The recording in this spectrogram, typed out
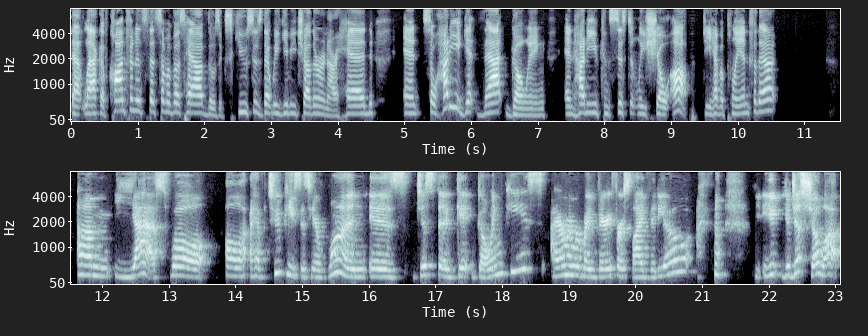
that lack of confidence that some of us have, those excuses that we give each other in our head. And so, how do you get that going? And how do you consistently show up? Do you have a plan for that? Um, yes. Well, I'll, I have two pieces here. One is just the get going piece. I remember my very first live video. you, you just show up,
